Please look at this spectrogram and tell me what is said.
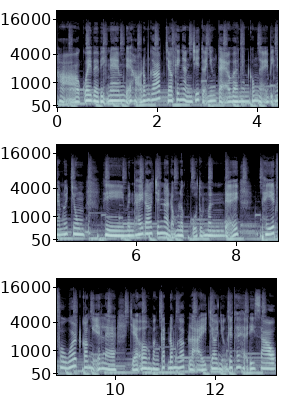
họ quay về Việt Nam để họ đóng góp cho cái ngành trí tuệ nhân tạo và ngành công nghệ Việt Nam nói chung thì mình thấy đó chính là động lực của tụi mình để pay it forward có nghĩa là trả ơn bằng cách đóng góp lại cho những cái thế hệ đi sau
